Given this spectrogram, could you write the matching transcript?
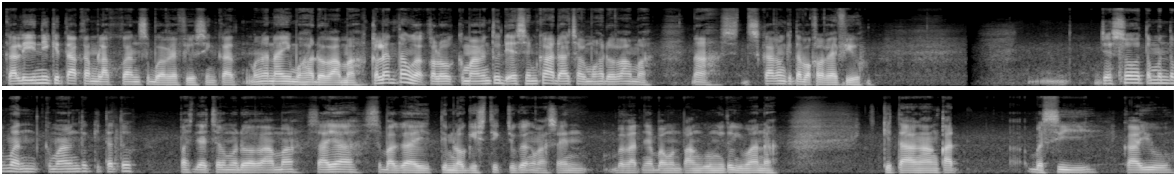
Kali ini kita akan melakukan sebuah review singkat mengenai Muhadorama. Kalian tahu nggak kalau kemarin tuh di SMK ada acara Muhadorama? Nah, sekarang kita bakal review. So teman-teman, kemarin tuh kita tuh pas di acara Muhadorama, saya sebagai tim logistik juga ngerasain beratnya bangun panggung itu gimana. Kita ngangkat besi, kayu,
